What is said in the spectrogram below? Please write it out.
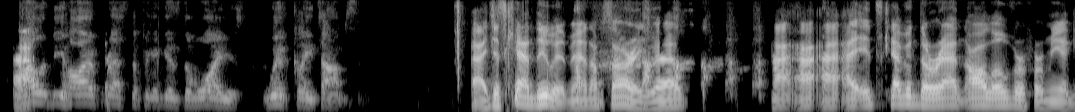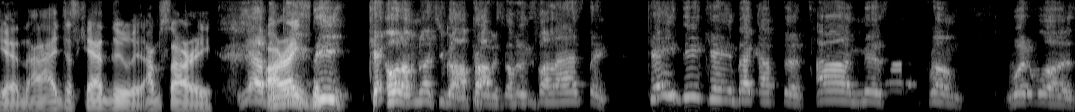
I would be hard pressed to pick against the Warriors with Klay Thompson. I just can't do it, man. I'm sorry, man. I, I, I, it's Kevin Durant all over for me again. I just can't do it. I'm sorry. Yeah, but All right, KD, K- hold on, I'm gonna let you go. I promise. This is my last thing. KD came back after a time missed from what it was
